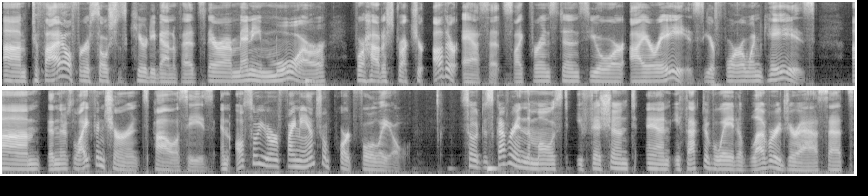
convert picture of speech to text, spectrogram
um, to file for social security benefits. There are many more for how to structure other assets like for instance your iras your 401ks um, then there's life insurance policies and also your financial portfolio. So discovering the most efficient and effective way to leverage your assets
